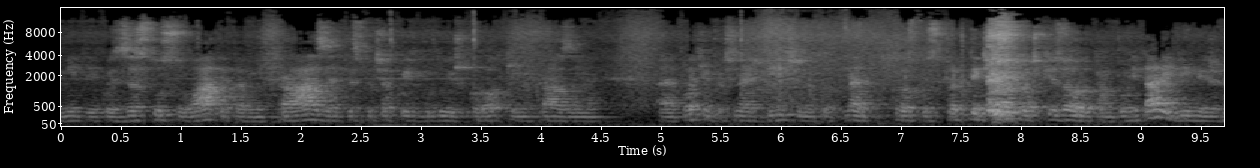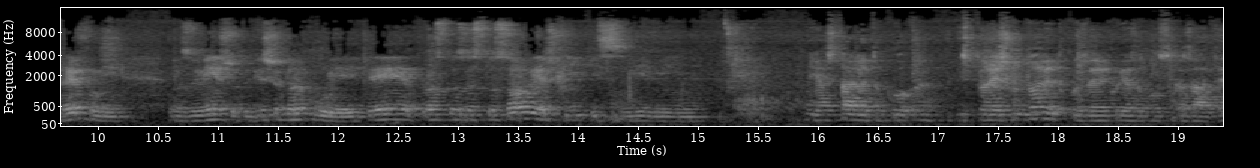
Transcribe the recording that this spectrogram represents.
вміти якось застосувати певні фрази. Ти спочатку їх будуєш короткими фразами, е, потім починаєш більше, навіть просто з практичної точки зору там, по гітарі бігаєш грифом і розумієш, що тобі ще бракує, і ти просто застосовуєш якісь свої вміння. Я ставлю таку е, історичну довідку, за яку я забув сказати,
